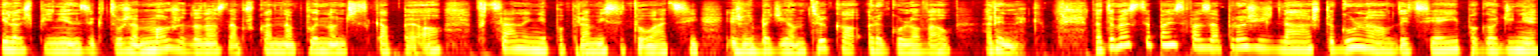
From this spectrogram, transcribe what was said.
ilość pieniędzy, które może do nas na przykład napłynąć z KPO, wcale nie poprawi sytuacji, jeżeli będzie ją tylko regulował rynek. Natomiast chcę Państwa zaprosić na szczególną audycję i po godzinie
